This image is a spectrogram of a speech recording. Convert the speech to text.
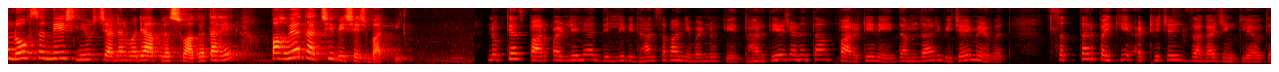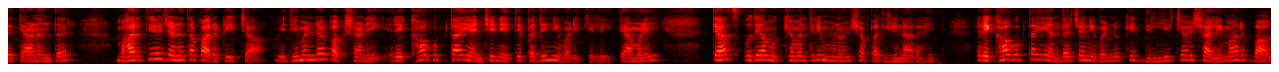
लोकसंदेश न्यूज चॅनलमध्ये आपलं स्वागत आहे. पाहूयात आजची विशेष बातमी. नुकत्याच पार पडलेल्या दिल्ली विधानसभा निवडणुकीत भारतीय जनता पार्टीने दमदार विजय मिळवत सत्तरपैकी अठ्ठेचाळीस जागा जिंकल्या होत्या. त्यानंतर भारतीय जनता पार्टीच्या विधिमंडळ पक्षाने रेखा गुप्ता यांची नेतेपदी निवड केली. त्यामुळे त्याच उद्या मुख्यमंत्री म्हणून शपथ घेणार आहेत. रेखा गुप्ता यंदाच्या निवडणुकीत दिल्लीच्या शालिमार बाग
